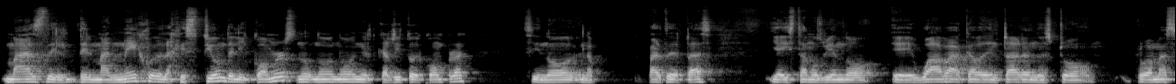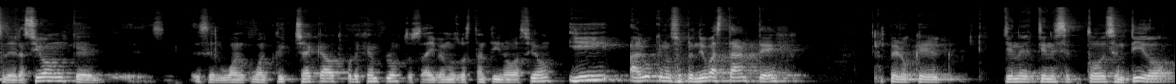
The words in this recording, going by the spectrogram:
más del, manejo de la gestión del e-commerce, no, no, no en el carrito de compra, sino en la parte de atrás. Y ahí estamos viendo, eh, acaba de entrar a nuestro programa de aceleración, que es, el One, One, Click Checkout, por ejemplo. Entonces ahí vemos bastante innovación. Y algo que nos sorprendió bastante, pero que tiene, tiene todo el sentido,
